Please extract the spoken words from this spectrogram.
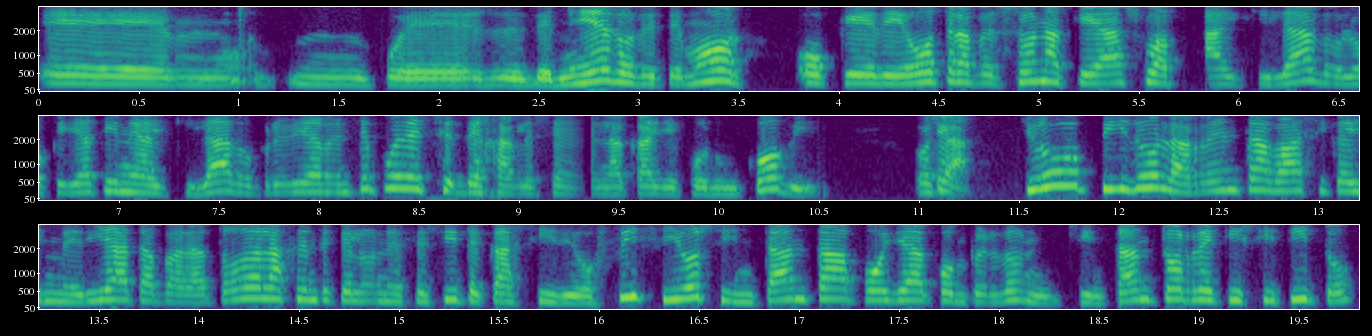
eh, mm, pues de miedo, de temor, o que de otra persona que ha alquilado lo que ya tiene alquilado previamente, puede dejarles en la calle con un COVID. O sea, yo pido la renta básica inmediata para toda la gente que lo necesite, casi de oficio, sin tanta apoya, con perdón, sin tanto requisitito,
